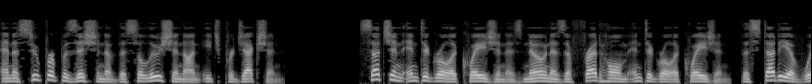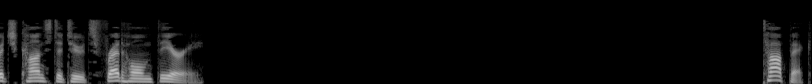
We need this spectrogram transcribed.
and a superposition of the solution on each projection. Such an integral equation is known as a Fredholm integral equation, the study of which constitutes Fredholm theory. Topic:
